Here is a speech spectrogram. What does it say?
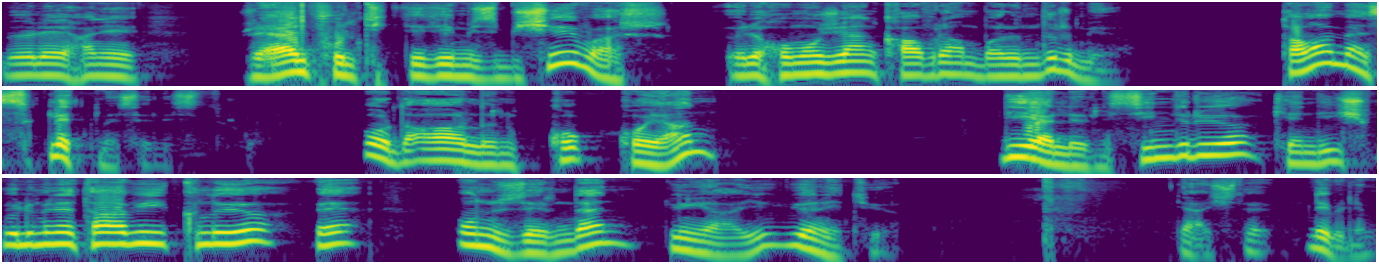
böyle hani reel politik dediğimiz bir şey var. Öyle homojen kavram barındırmıyor. Tamamen sıklet meselesidir. Orada ağırlığını ko- koyan diğerlerini sindiriyor, kendi iş bölümüne tabi kılıyor ve onun üzerinden dünyayı yönetiyor. Ya işte ne bileyim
